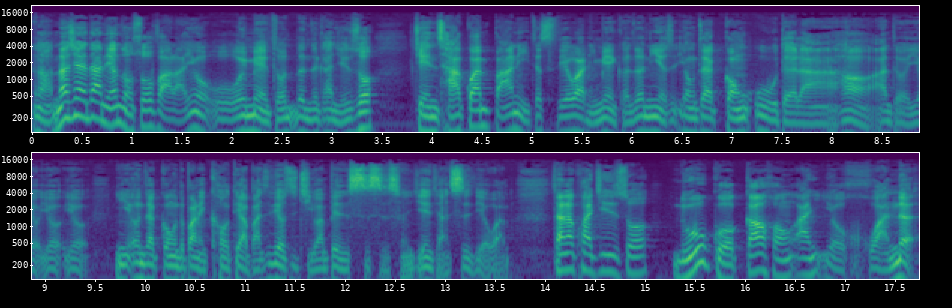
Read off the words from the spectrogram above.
啊，那现在当然两种说法啦，因为我我也没有说认真看，就是说。检察官把你这十六万里面，可能你也是用在公务的啦，哈，啊，对，有有有，你用在公务的，帮你扣掉，百分之六十几万变成四十，所以今天讲四十六万嘛。当然，会计是说，如果高虹安有还了，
